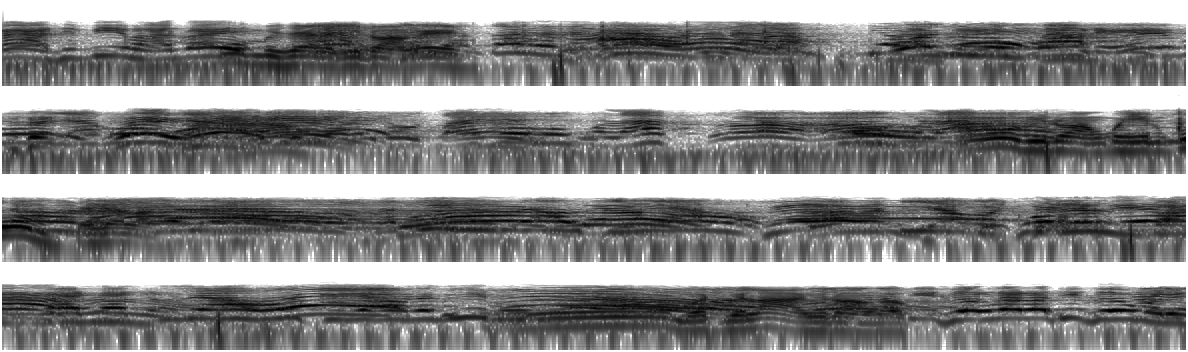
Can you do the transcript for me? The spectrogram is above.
ห้าสิบพี่ผ่านไปพุ่มไม่ใช่ละพี่น้องเอ้ยโอ้ยลงมาเด็เฮ้ยโอ้พี่น้องไปเห็นกุ้มไปใช่ละเดียวเดียวเดียวเดียวคนเล่นบ้านนั่นน่ะเดียวเดียวนะพี่โอ้หมดเวลาพี่น้องครับที่เครื่องแล้วที่เครื่องมาดิ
